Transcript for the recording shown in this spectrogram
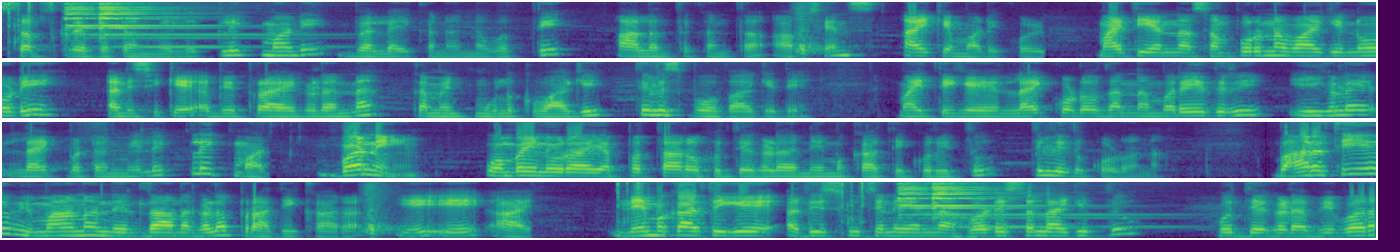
ಸಬ್ಸ್ಕ್ರೈಬ್ ಬಟನ್ ಮೇಲೆ ಕ್ಲಿಕ್ ಮಾಡಿ ಬೆಲ್ ಐಕನನ್ನು ಒತ್ತಿ ಆಲ್ ಅಂತಕ್ಕಂಥ ಆಪ್ಷನ್ಸ್ ಆಯ್ಕೆ ಮಾಡಿಕೊಳ್ಳಿ. ಮಾಹಿತಿಯನ್ನು ಸಂಪೂರ್ಣವಾಗಿ ನೋಡಿ, ಅನಿಸಿಕೆ ಅಭಿಪ್ರಾಯಗಳನ್ನು ಕಮೆಂಟ್ ಮೂಲಕವಾಗಿ ತಿಳಿಸಬಹುದಾಗಿದೆ. ಮಾಹಿತಿಗೆ ಲೈಕ್ ಕೊಡೋದನ್ನು ಮರೆಯದಿರಿ, ಈಗಲೇ ಲೈಕ್ ಬಟನ್ ಮೇಲೆ ಕ್ಲಿಕ್ ಮಾಡಿ. ಬನ್ನಿ. ಒಂಬೈನೂರ ಎಪ್ಪತ್ತಾರು ಹುದ್ದೆಗಳ ನೇಮಕಾತಿ ಕುರಿತು ತಿಳಿದುಕೊಳ್ಳೋಣ. ಭಾರತೀಯ ವಿಮಾನ ನಿಲ್ದಾಣಗಳ ಪ್ರಾಧಿಕಾರ, ಎಎಐ, ನೇಮಕಾತಿಗೆ ಅಧಿಸೂಚನೆಯನ್ನು ಹೊರಡಿಸಲಾಗಿದ್ದು, ಹುದ್ದೆಗಳ ವಿವರ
